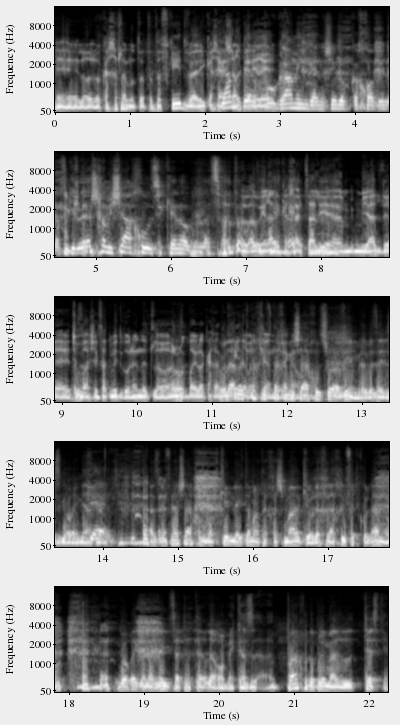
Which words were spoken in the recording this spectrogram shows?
אה, לא, לקחת לנו את את התפקיד ואני ככה גם ישר כנראה. programming אנשים לא כל כך אוהבים לעשות, כאילו יש חמישה אחוז שכן אוהבים לעשות. אז נראה לי ככה יצא לי אה, מיד אה, תשובה שקצת מתגוננת לו, אני לא בא לי לקחת אולי תפקיד אבל נחליף כן. את זה החמישה לגמרי. אחוז שאוהבים ובזה נסגור עניין. כן. אז לפני שאנחנו מנתקים לאיתמר את החשמל כי הוא הולך להחליף את כולנו, בואו רגע נבין קצת יותר לעומק. אז פה אנחנו מדברים על טסטים,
